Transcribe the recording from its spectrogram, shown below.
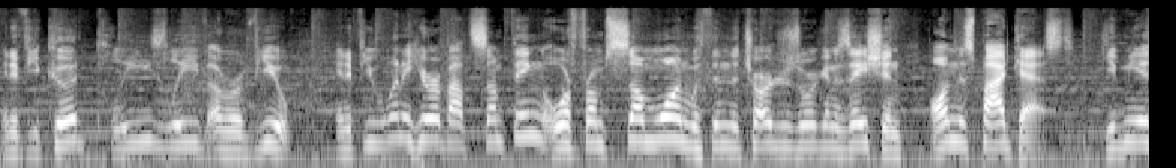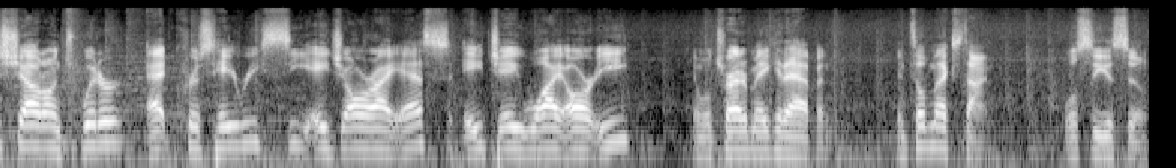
And if you could, please leave a review. And if you want to hear about something or from someone within the Chargers organization on this podcast, give me a shout on Twitter at Chris Hayre, C H R I S H A Y R E, and we'll try to make it happen. Until next time, we'll see you soon.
